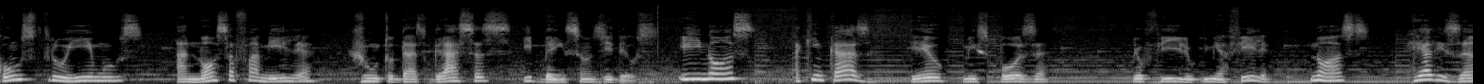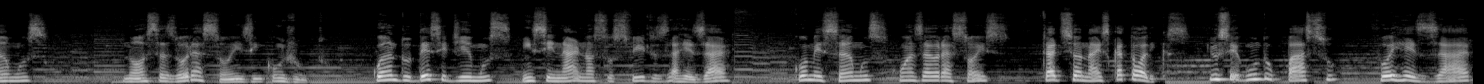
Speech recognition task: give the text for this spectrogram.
construímos a nossa família junto das graças e bênçãos de Deus. E nós, aqui em casa, eu, minha esposa, meu filho e minha filha, nós realizamos nossas orações em conjunto. Quando decidimos ensinar nossos filhos a rezar, começamos com as orações tradicionais católicas. E o segundo passo foi rezar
